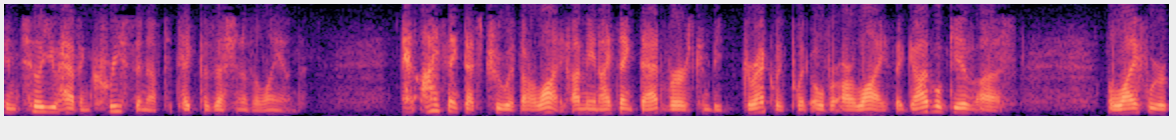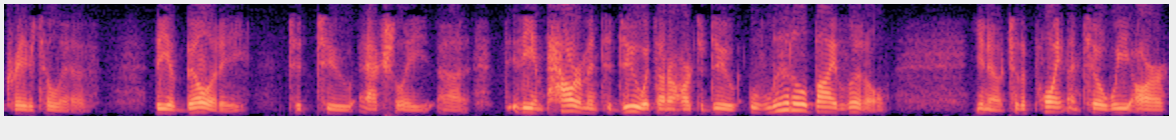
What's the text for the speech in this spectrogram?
until you have increased enough to take possession of the land." And I think that's true with our life. I mean, I think that verse can be directly put over our life that God will give us the life we were created to live, the ability to to actually uh, the empowerment to do what's on our heart to do, little by little, you know, to the point until we are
